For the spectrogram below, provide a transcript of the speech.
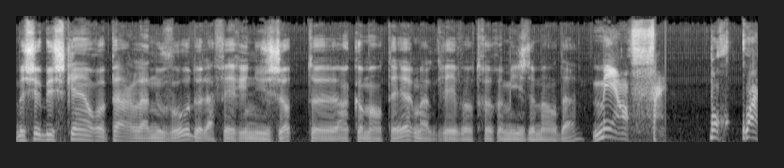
Monsieur Busquin reparle à nouveau de l'affaire Inusotte. Euh, un commentaire, malgré votre remise de mandat Mais enfin, pourquoi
